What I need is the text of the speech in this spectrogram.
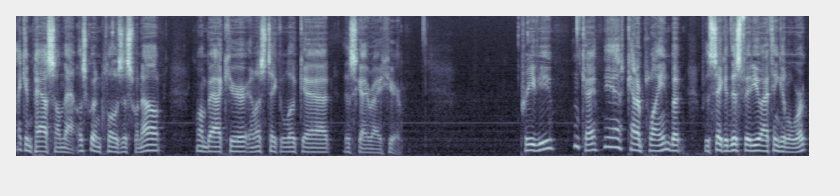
I can pass on that. Let's go ahead and close this one out. Come on back here and let's take a look at this guy right here. Preview. Okay, yeah, it's kind of plain, but for the sake of this video, I think it'll work.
